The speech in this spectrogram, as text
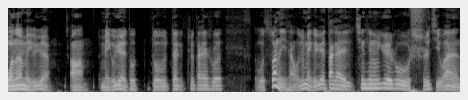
我呢，每个月啊，每个月都都大就大概说，我算了一下，我就每个月大概轻轻月入十几万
